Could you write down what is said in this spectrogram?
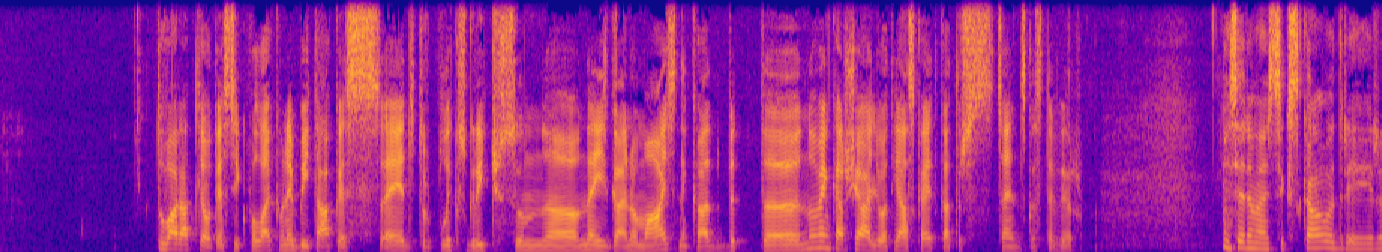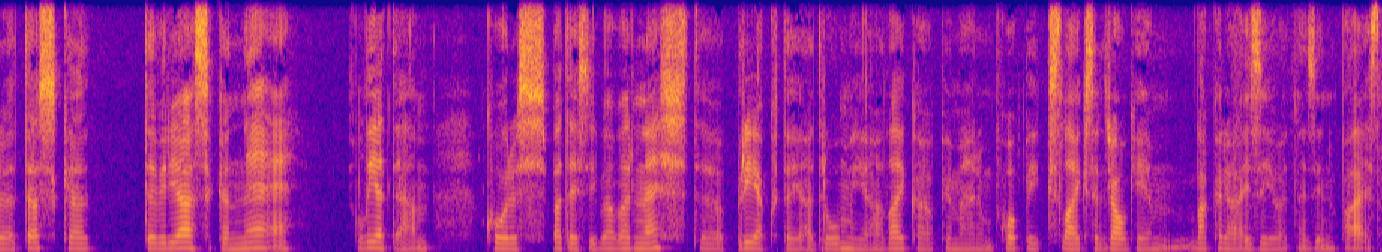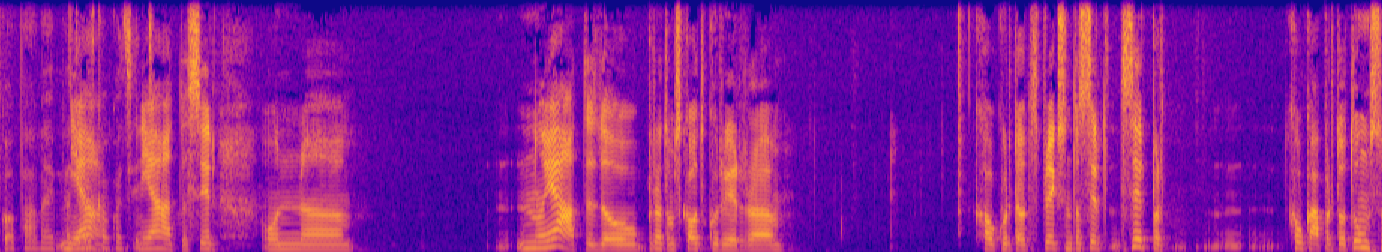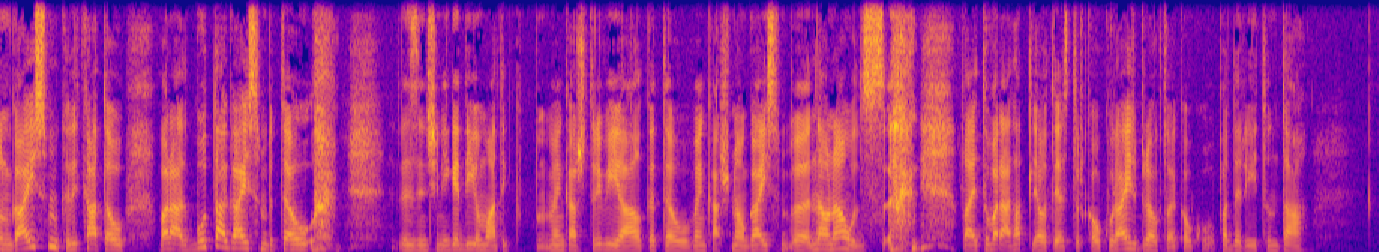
tu vari atļauties, cik pa laikam nebija tā, ka es ēdu tur plikus griķus un uh, neizgāju no mājas nekad, bet uh, nu, vienkārši jā, ļoti jāskaita katrs cents, kas tev ir. Es iedomājos, cik skaudri ir uh, tas, ka tev ir jāsaka nē lietām, kuras patiesībā var nest uh, prieku tajā drūmajā laikā, piemēram, kopīgs laiks ar draugiem, vakarā izjūt, nezinu, pāriest kopā vai jā, kaut ko citu. Jā, tas ir. Un, uh, Nu, jā, tad, protams, kaut kur ir. Kaut kur tev tas prieks, un tas ir, tas ir par kaut kā par to tumsu un gaismu, kad it kā tev varētu būt tā gaisma, bet tev, es zinu, šī gadījumā tik vienkārši triviāli, ka tev vienkārši nav gaisma, nav naudas, lai tu varētu atļauties tur kaut kur aizbraukt vai kaut ko padarīt un tā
